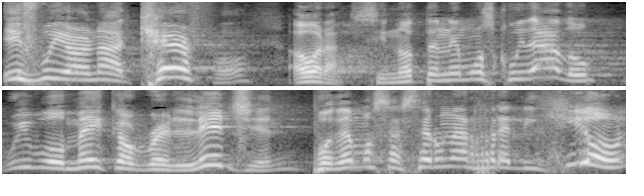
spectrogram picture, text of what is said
If we are not careful, Ahora, si no tenemos cuidado, we will make a religion podemos hacer una religión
